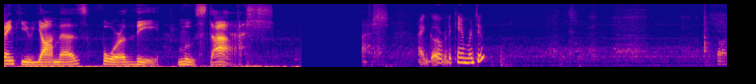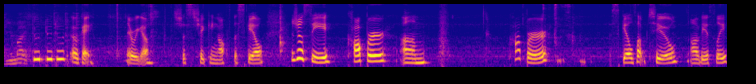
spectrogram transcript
Thank you, Yamez, for the mustache. Gosh. All right, go over to camera two. On your mic. Doot, doot, doot. Okay, there we go. It's just shaking off the scale. As you'll see, copper, um, copper scales up too, obviously,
